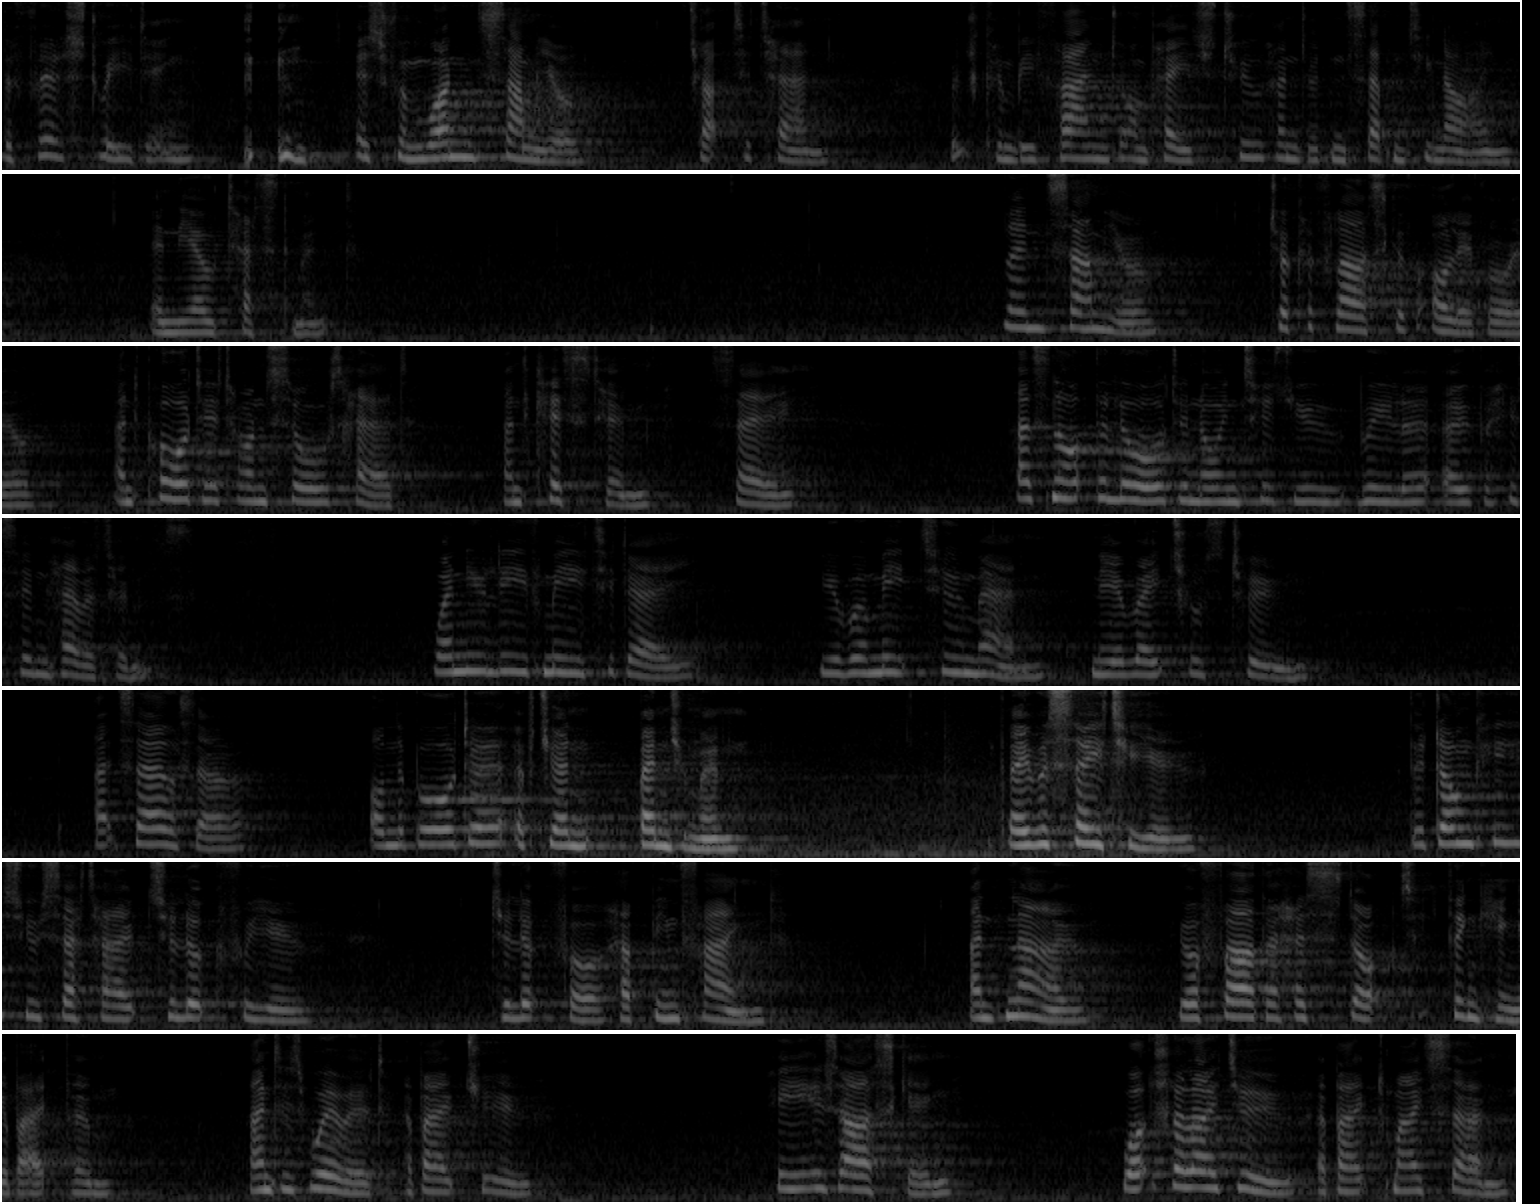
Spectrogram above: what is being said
The first reading is from 1 Samuel chapter 10, which can be found on page 279 in the Old Testament. Then Samuel took a flask of olive oil and poured it on Saul's head and kissed him, saying, Has not the Lord anointed you ruler over his inheritance? When you leave me today, you will meet two men near Rachel's tomb. At Zelzah, on the border of Gen- Benjamin, they will say to you, The donkeys you set out to look for you, to look for, have been found. And now your father has stopped thinking about them and is worried about you. He is asking, What shall I do about my son?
